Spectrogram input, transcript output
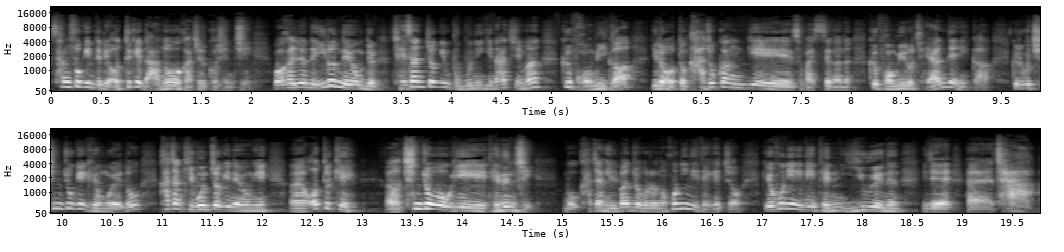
상속인들이 어떻게 나누어 가질 것인지와 관련된 이런 내용들 재산적인 부분이긴 하지만 그 범위가 이런 어떤 가족 관계에서 발생하는 그 범위로 제한되니까 그리고 친족의 경우에도 가장 기본적인 내용이 어떻게 어, 친족이 되는지 뭐 가장 일반적으로는 혼인이 되겠죠. 그 혼인이 된 이후에는 이제 자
